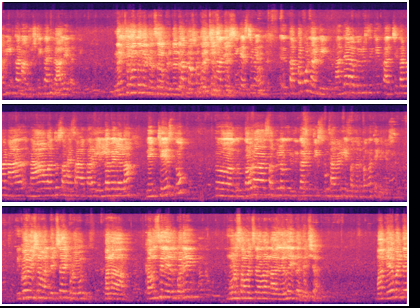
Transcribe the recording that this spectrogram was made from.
అవి ఇంకా నా దృష్టికి కానీ రాలేదండి నెక్స్ట్ మంత్ పెట్టండి తప్పకుండా దయచేసి అండి. నంద్యాల అభివృద్ధికి ఖచ్చితంగా నా నా వంతు సహాయ సహకారం ఎల్లవేళలా నేను చేస్తూ గౌరవ సభ్యులకు కానీ తీసుకుంటానని ఈ సందర్భంగా తెలియజేస్తున్నాను. ఇంకో విషయం అధ్యక్ష ఇప్పుడు మన కౌన్సిల్ ఏర్పడి మూడు సంవత్సరాల నాలుగు నెలలు అయింది అధ్యక్ష. మాకేమంటే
